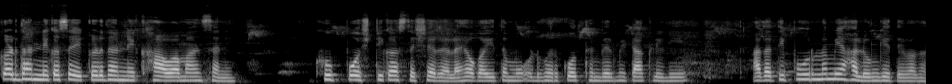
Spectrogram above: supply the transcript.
कडधान्य कसं आहे कडधान्य खावा माणसाने. खूप पौष्टिक असतं शरीराला. हे बघा इथं मोठभर कोथिंबीर मी टाकलेली आहे. आता ती पूर्ण मी हलवून घेते बघा.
